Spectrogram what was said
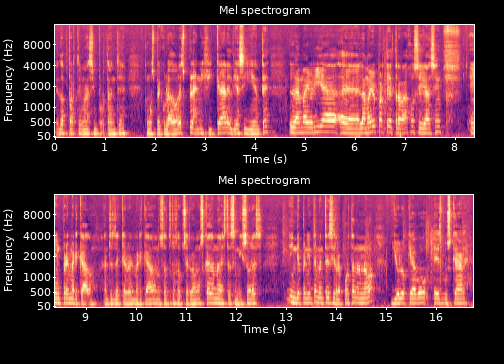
Es la parte más importante como especuladores, planificar el día siguiente. La mayoría, eh, la mayor parte del trabajo se hace en premercado. Antes de que abra el mercado, nosotros observamos cada una de estas emisoras, independientemente de si reportan o no. Yo lo que hago es buscar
